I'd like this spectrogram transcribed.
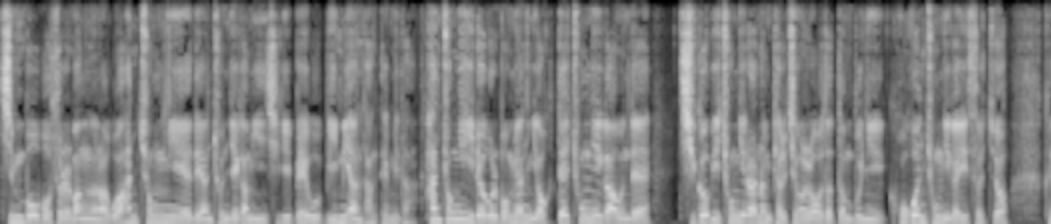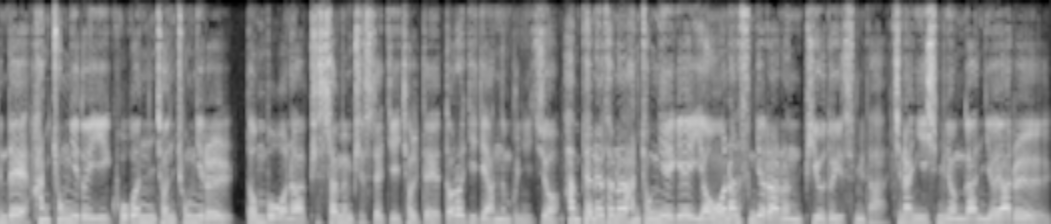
진보 보수를 막론하고 한 총리에 대한 존재감 인식이 매우 미미한 상태입니다. 한 총리 이력을 보면 역대 총리 가운데 직업이 총리라는 별칭을 얻었던 분이 고건 총리가 있었죠. 근데 한 총리도 이 고건 전 총리를 넘보거나 비슷하면 비슷했지 절대 떨어지지 않는 분이죠. 한편에서는 한 총리에게 영원한 승자라는 비유도 있습니다. 지난 20년간 여야를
